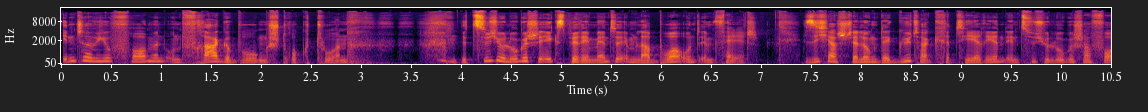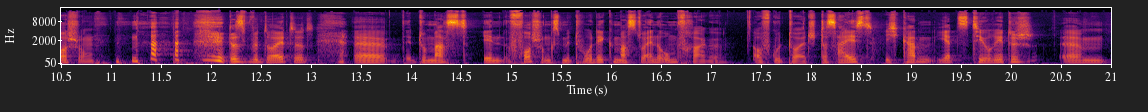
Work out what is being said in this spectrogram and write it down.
Interviewformen und Fragebogenstrukturen, psychologische Experimente im Labor und im Feld, Sicherstellung der Güterkriterien in psychologischer Forschung. das bedeutet, äh, du machst in Forschungsmethodik machst du eine Umfrage auf gut Deutsch. Das heißt, ich kann jetzt theoretisch ähm,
